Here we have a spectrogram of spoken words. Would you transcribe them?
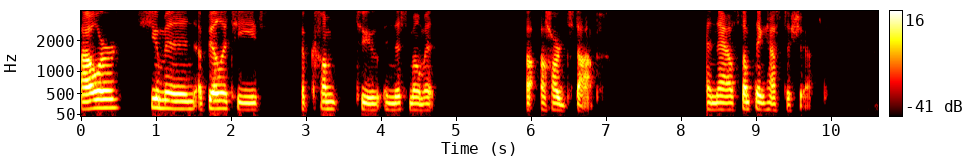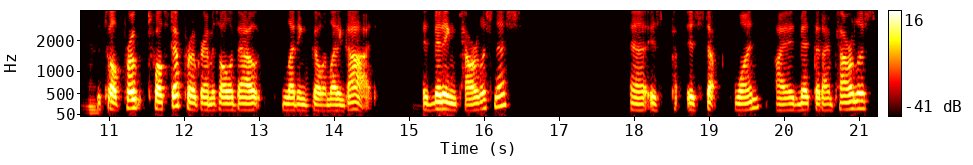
our human abilities have come to in this moment a, a hard stop and now something has to shift. Mm. The 12 pro 12 step program is all about letting go and letting god. Admitting powerlessness uh, is is step one. I admit that i'm powerless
